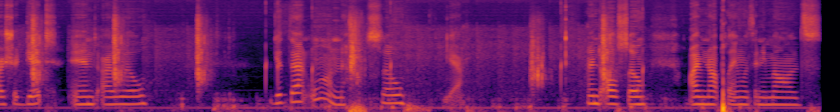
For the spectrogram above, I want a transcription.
I should get, and I will get that one. So, yeah. And also, I'm not playing with any mods.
